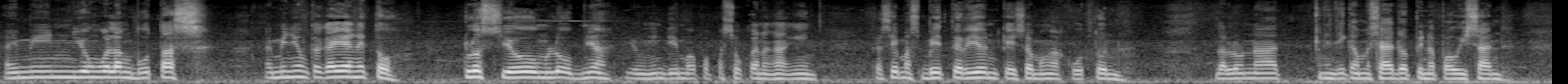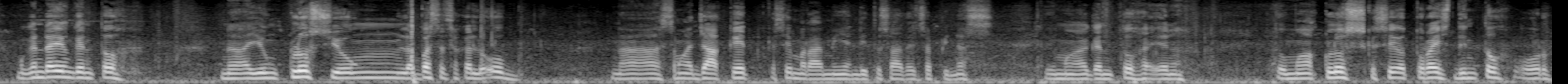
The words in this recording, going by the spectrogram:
I mean, yung walang butas. I mean, yung kagaya nito, close yung loob niya, yung hindi mapapasukan ng hangin. Kasi mas better yun kaysa mga kuton. Lalo na hindi ka masyado pinapawisan. Maganda yung ganito, na yung close yung labas at saka loob na sa mga jacket kasi marami yan dito sa atin sa Pinas yung mga ganito ayan o itong mga close kasi authorized din to or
